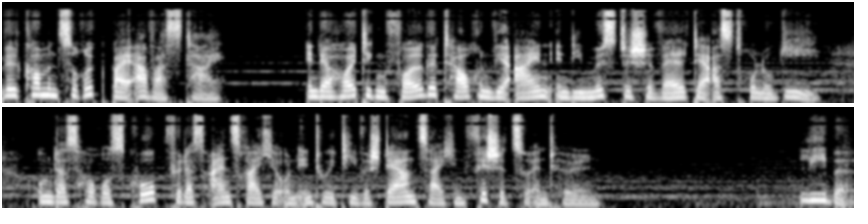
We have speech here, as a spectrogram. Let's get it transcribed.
Willkommen zurück bei Avastai. In der heutigen Folge tauchen wir ein in die mystische Welt der Astrologie, um das Horoskop für das einsreiche und intuitive Sternzeichen Fische zu enthüllen. Liebe.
